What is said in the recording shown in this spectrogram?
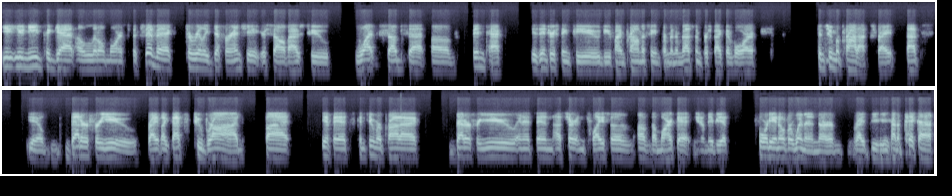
You, you need to get a little more specific to really differentiate yourself as to what subset of fintech is interesting to you. Do you find promising from an investment perspective or consumer products, right? That's, you know, better for you, right? Like that's too broad. But if it's consumer products, better for you and it's in a certain slice of, of the market, you know, maybe it's 40 and over women or right, you can kind of pick a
